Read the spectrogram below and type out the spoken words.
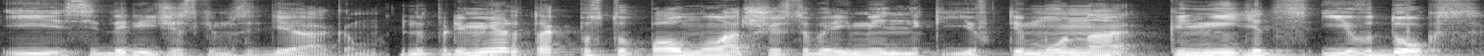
и сидерическим зодиаком. Например, так поступал младший современник Евктимона Книдец Евдокс,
